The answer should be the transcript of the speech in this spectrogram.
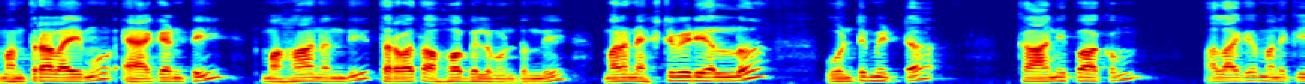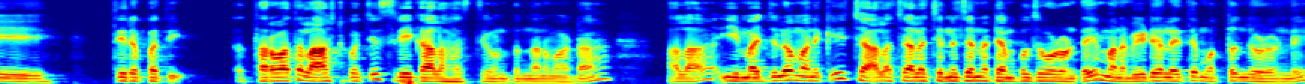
మంత్రాలయము యాగంటి మహానంది తర్వాత అహోబిలం ఉంటుంది. మన నెక్స్ట్ వీడియోల్లో ఒంటిమిట్ట కాణిపాకం అలాగే మనకి తిరుపతి తర్వాత లాస్ట్కి వచ్చి శ్రీకాళహస్తి ఉంటుందన్నమాట. అలా ఈ మధ్యలో మనకి చాలా చాలా చిన్న చిన్న టెంపుల్స్ కూడా ఉంటాయి. మన వీడియోలో అయితే మొత్తం చూడండి.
